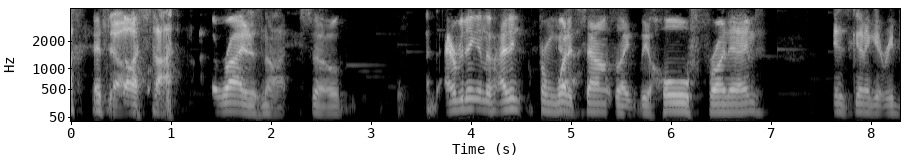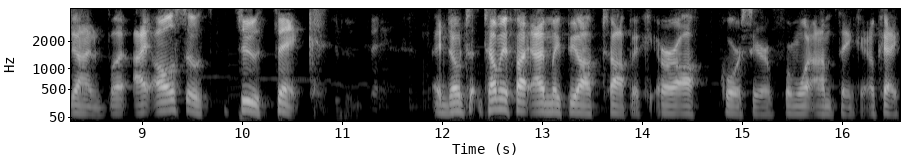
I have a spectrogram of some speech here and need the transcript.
It's No, it's not. The ride is not. So everything in the I think from what it sounds like, the whole front end is going to get redone. But I also do think, and don't t- tell me if I, I might be off topic or off course here from what I'm thinking. Okay,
